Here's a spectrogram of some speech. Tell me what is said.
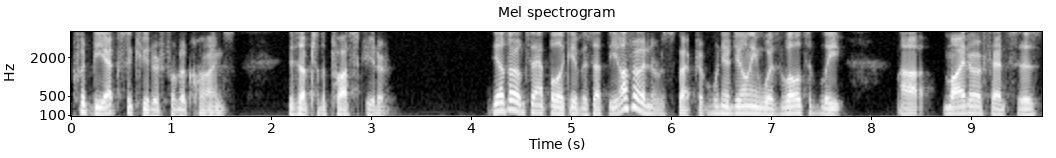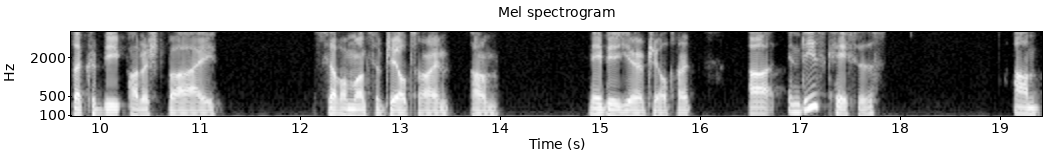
could be executed for the crimes, is up to the prosecutor. The other example I give is at the other end of the spectrum, when you're dealing with relatively uh, minor offenses that could be punished by several months of jail time, um, maybe a year of jail time. Uh, in these cases, um,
